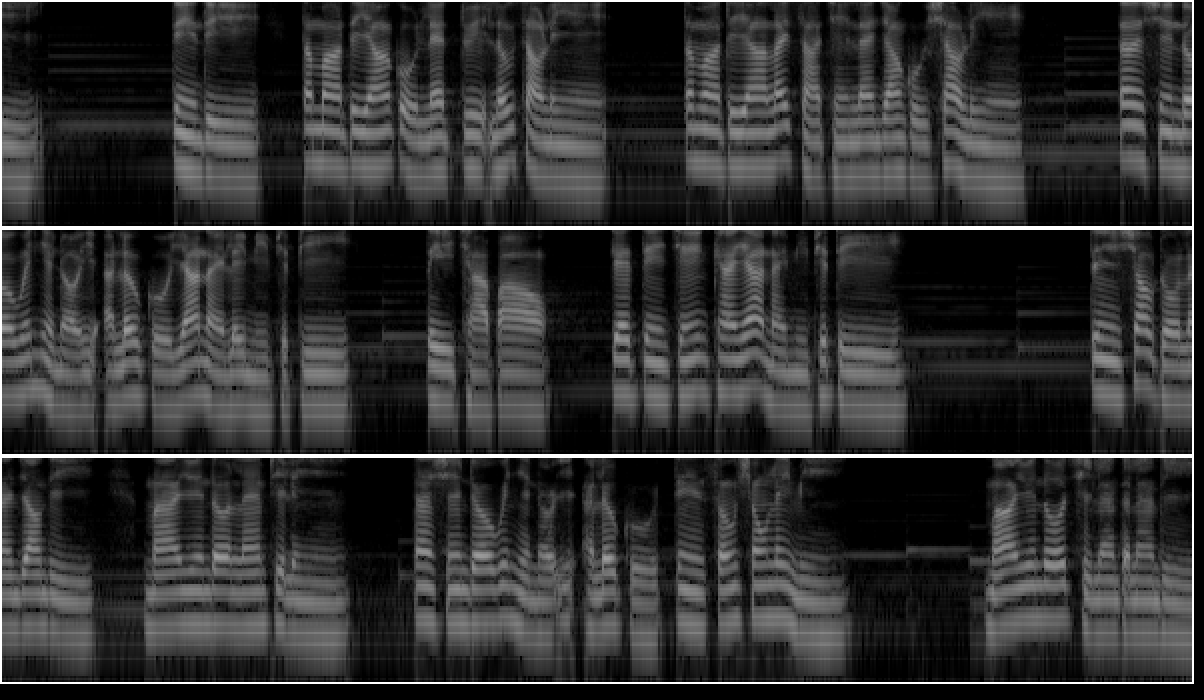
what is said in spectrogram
၏တင်သည်တမန်တရားကိုလက်တွေ့လှုပ်ဆောင်လျင်တမန်တရားလိုက်စာခြင်းလမ်းကြောင်းကိုရှောက်လျင်တန်ရှင်တော်ဝိညာဉ်တော်၏အလုတ်ကိုရနိုင်လိမ့်မည်ဖြစ်ပြီးတေချာပေါကဲတင်ခြင်းခံရနိုင်မည်ဖြစ်သည် တင်လျှောက်တော်လမ်းကြောင်းသည်မာယွင်သောလမ်းဖြစ်လျင်တန်ရှင်တော်ဝိညာဉ်တော်၏အလုတ်ကိုတင်ဆုံးရှုံးလိမ့်မည်။မာယွင်းသောခြေလန်းတလန်းသည်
